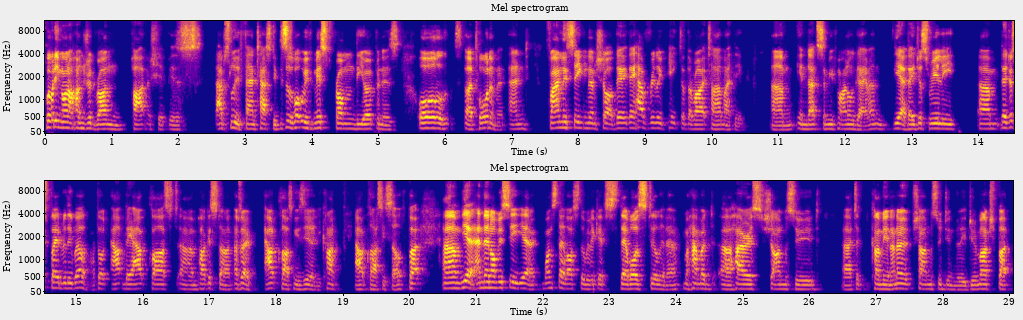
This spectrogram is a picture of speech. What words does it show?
putting on a hundred run partnership is absolutely fantastic. This is what we've missed from the openers all uh, tournament, and finally seeing them show up. They they have really peaked at the right time, I think, um, in that semi final game, and yeah, they just really. Um, they just played really well. I thought out they outclassed um, Pakistan. I'm sorry, outclassed New Zealand. You can't outclass yourself. But um, yeah, and then obviously, yeah, once they lost the wickets, there was still you know Mohammad uh, Haris, Shan Masood uh, to come in. I know Shan Masood didn't really do much, but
